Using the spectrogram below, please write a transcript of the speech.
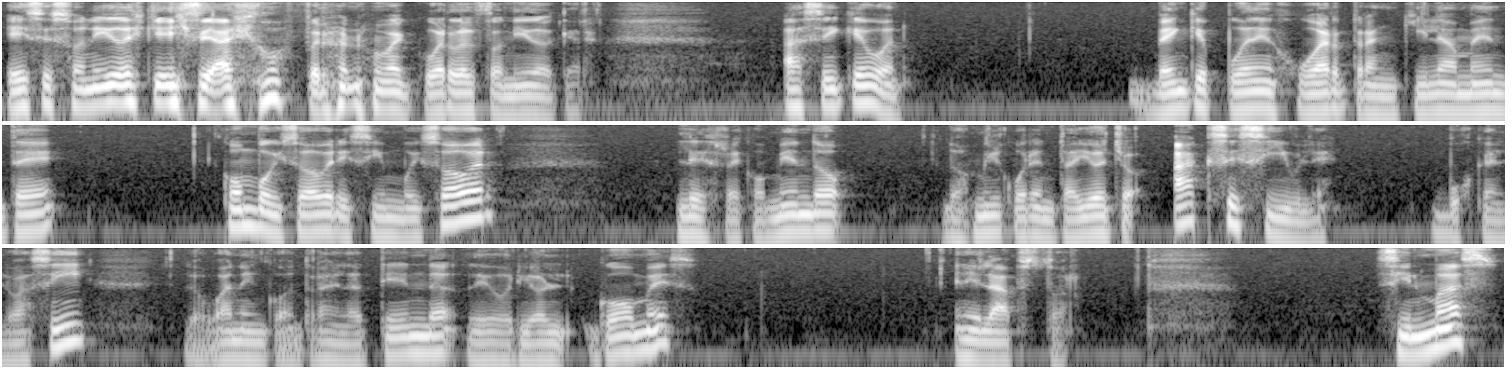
ese sonido es que hice algo, pero no me acuerdo el sonido que era. Así que bueno, ven que pueden jugar tranquilamente con VoiceOver y sin VoiceOver. Les recomiendo 2048 accesible. Búsquenlo así, lo van a encontrar en la tienda de Oriol Gómez en el App Store. Sin más,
